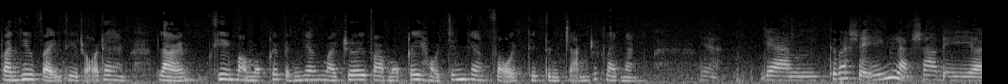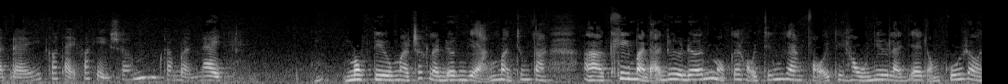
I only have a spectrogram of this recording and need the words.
và như vậy thì rõ ràng là khi mà một cái bệnh nhân mà rơi vào một cái hội chứng gan phổi thì tình trạng rất là nặng Dạ. Và thưa bác sĩ, Yến, làm sao để ờ, để có thể phát hiện sớm căn bệnh này? Một điều mà rất là đơn giản mà chúng ta à, khi mà đã đưa đến một cái hội chứng gan phổi thì hầu như là giai đoạn cuối rồi.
